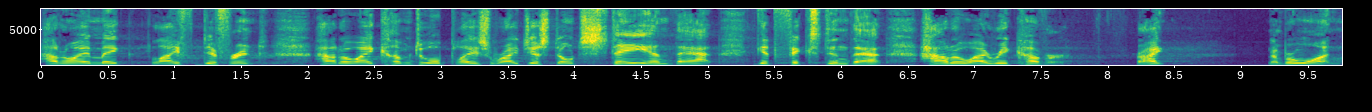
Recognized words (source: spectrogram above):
How do I make life different? How do I come to a place where I just don't stay in that, get fixed in that? How do I recover? Right? Number one,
